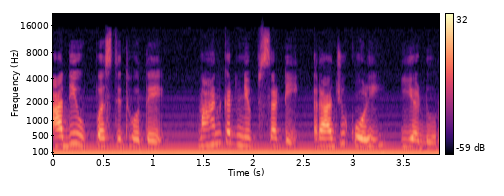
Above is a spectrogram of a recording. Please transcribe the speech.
आदी उपस्थित होते. महानकर न्यूजसाठी राजू कोळी येडूर.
